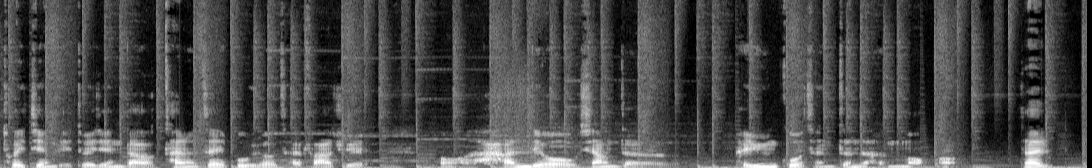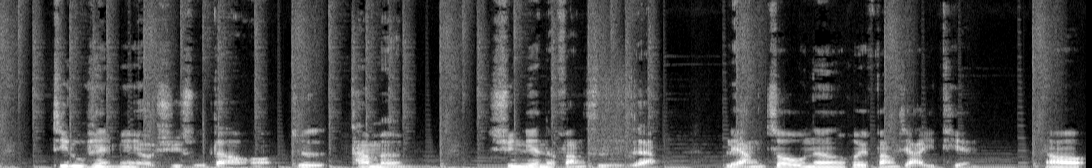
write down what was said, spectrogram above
推荐给推荐到，看了这一部以后才发觉，哦，韩流偶像的培育过程真的很猛哦，在纪录片里面有叙述到哦，就是他们训练的方式是这样：两周呢会放假一天，然后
